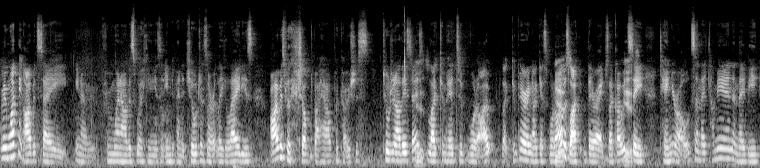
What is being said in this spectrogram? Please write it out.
I mean, one thing I would say, you know, from when I was working as an independent children's lawyer at Legal Aid is I was really shocked by how precocious children are these days. Yes. Like compared to what I like comparing, I guess what yes. I was like their age. Like I would yes. see ten year olds and they'd come in and they'd be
